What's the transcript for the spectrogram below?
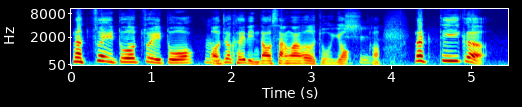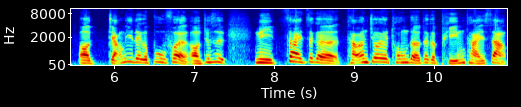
那最多最多哦就可以领到三万二左右，是。哦。那第一个哦奖励的一个部分哦，就是你在这个台湾就业通的这个平台上，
